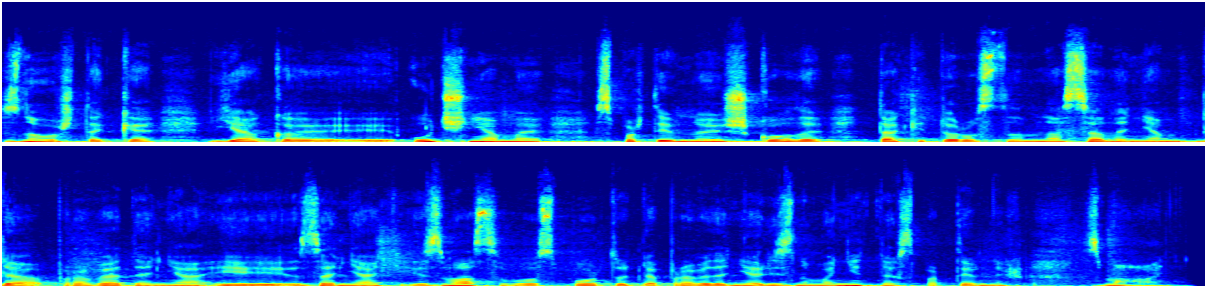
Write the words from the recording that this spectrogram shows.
знову ж таки як е, учнями спортивної школи, так і дорослим населенням для проведення і занять із масового спорту, для проведення різноманітних спортивних змагань.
